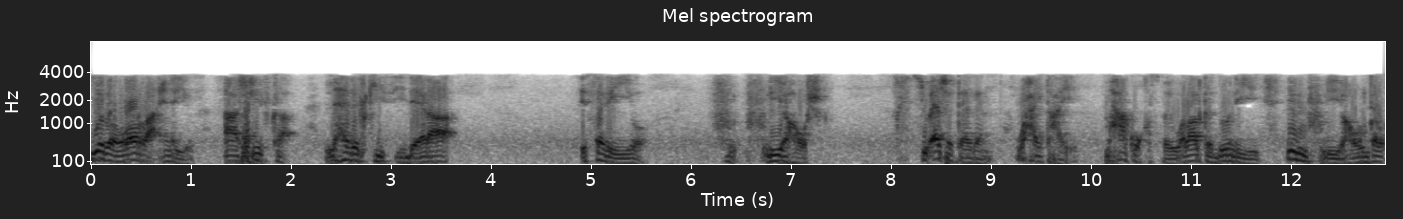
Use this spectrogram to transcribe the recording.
iyadoo loo raacinayo arshiifka la hadalkiisii dheeraa isaga iyo fuliya hawsha. Su'aasha taagan waxay tahay maxaa ku qasbay walaalka doonayay inuu fuliyo howlgal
